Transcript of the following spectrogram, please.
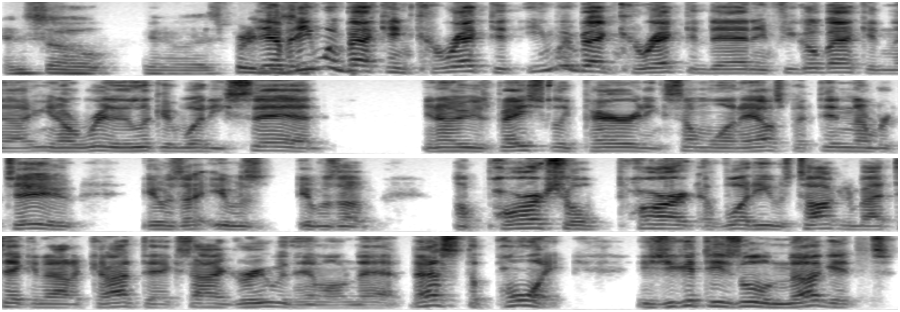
And so, you know, it's pretty. Yeah, but he went back and corrected. He went back and corrected that. And if you go back and uh, you know really look at what he said, you know, he was basically parroting someone else. But then number two, it was a it was it was a a partial part of what he was talking about taken out of context. I agree with him on that. That's the point. Is you get these little nuggets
